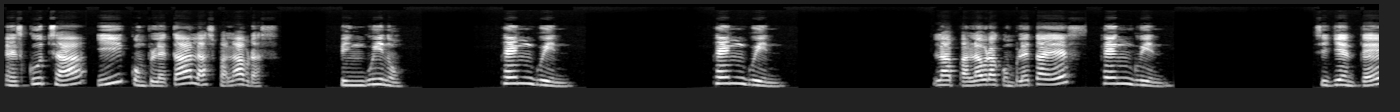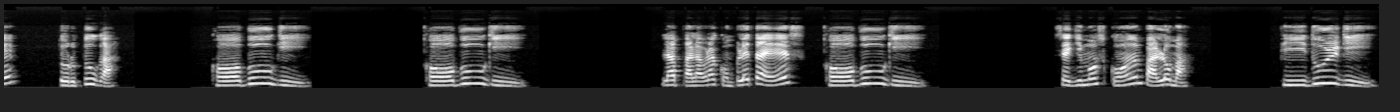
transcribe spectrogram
Escucha y completa las palabras. Pingüino, penguin, penguin. La palabra completa es penguin. Siguiente, tortuga. 거북이, 거북이. La palabra completa es 거북이. Seguimos con paloma. 비둘기,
